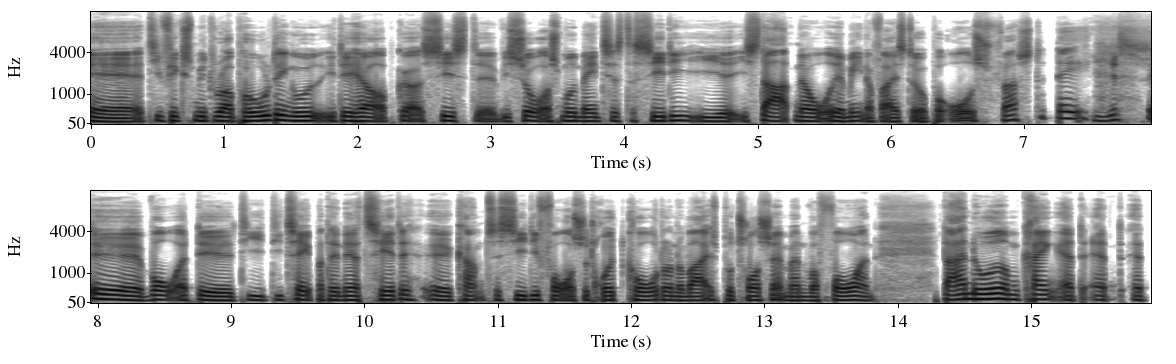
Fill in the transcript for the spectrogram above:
Øh, de fik smidt Rob Holding ud i det her opgør sidst. Øh, vi så også mod Manchester City i, i starten af året. Jeg mener faktisk, det var på årets første dag, yes. øh, hvor at, øh, de, de taber den her tætte øh, kamp til City, får også et rødt kort undervejs, på trods af, at man var foran. Der er noget omkring, at, at, at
